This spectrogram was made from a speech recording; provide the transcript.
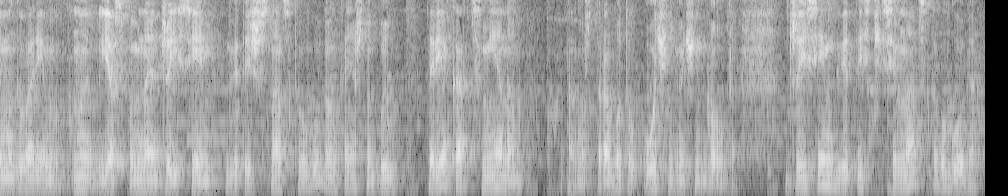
мы говорим, ну, я вспоминаю J7 2016 года, он, конечно, был рекордсменом, потому что работал очень-очень долго. J7 2017 года –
